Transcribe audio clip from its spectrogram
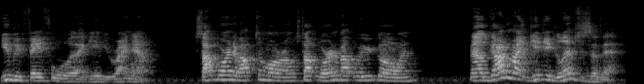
You be faithful with what I gave you right now. Stop worrying about tomorrow. Stop worrying about where you're going. Now, God might give you glimpses of that.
